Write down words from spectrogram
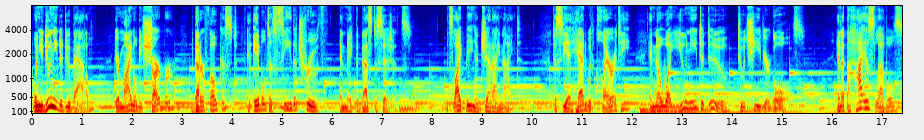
When you do need to do battle, your mind will be sharper, better focused, and able to see the truth and make the best decisions. It's like being a Jedi Knight to see ahead with clarity and know what you need to do to achieve your goals. And at the highest levels,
